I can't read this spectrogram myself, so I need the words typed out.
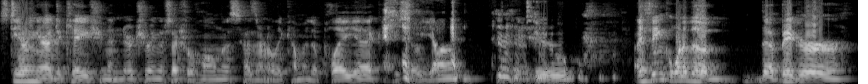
steering their education and nurturing their sexual wholeness hasn't really come into play yet she's so young. too. I think one of the the bigger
